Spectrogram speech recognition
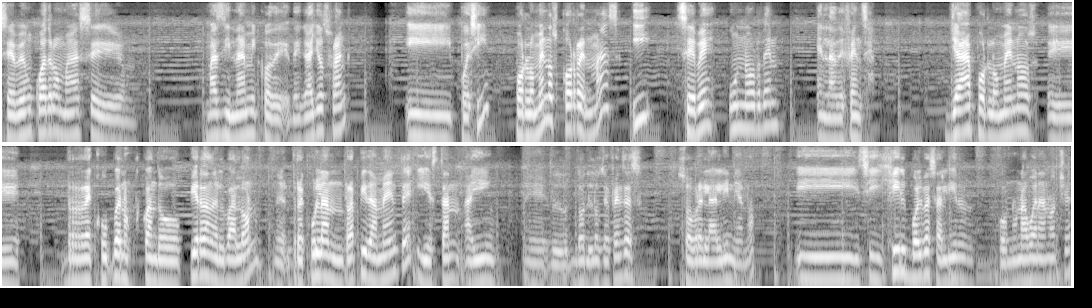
se ve un cuadro más, eh, más dinámico de, Gallos, Frank. Y pues sí, por lo menos corren más y se ve un orden en la defensa ya por lo menos, eh, bueno, cuando pierdan el balón, eh, reculan rápidamente y están ahí los, defensas sobre la línea, ¿no? Y si Gil vuelve a salir con una buena noche,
